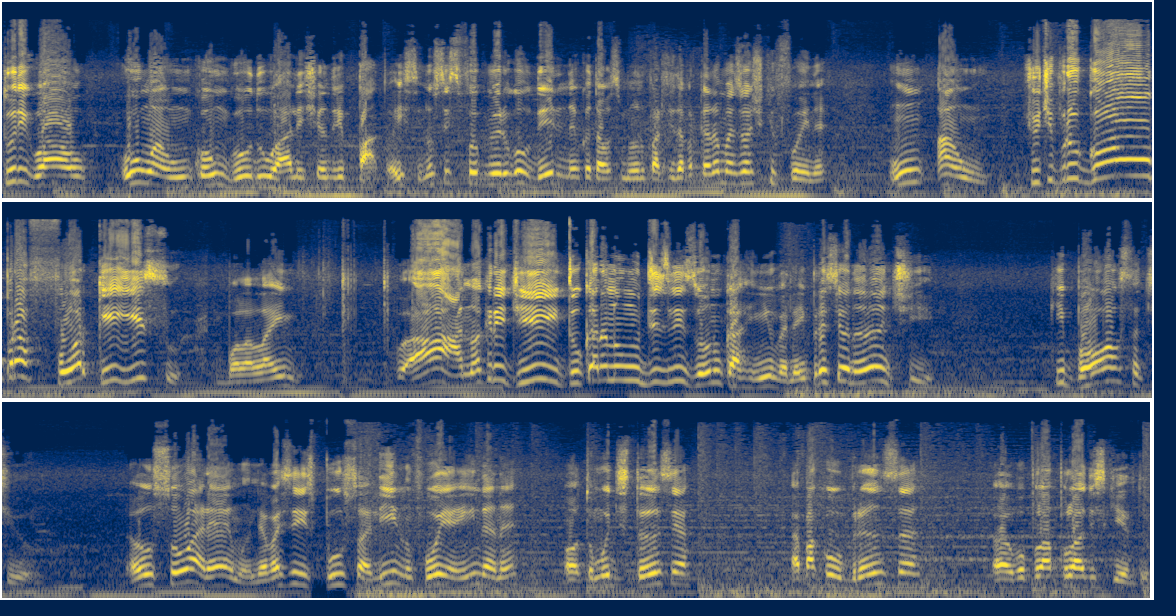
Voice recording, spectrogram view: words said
tudo igual, um a um com um gol do Alexandre Pato. Aí não sei se foi o primeiro gol dele, né? Que eu tava simulando partida pra caramba, mas eu acho que foi, né? Um a um. Chute pro gol, pra fora, que isso? Bola lá em ah, não acredito. O cara não deslizou no carrinho, velho. É impressionante. Que bosta, tio. Eu sou o Aré, mano. Já vai ser expulso ali, não foi ainda, né? Ó, tomou distância. Vai pra cobrança. Ó, eu vou pular pro lado esquerdo.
